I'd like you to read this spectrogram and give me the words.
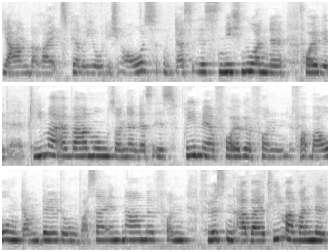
Jahren bereits periodisch aus. Und das ist nicht nur eine Folge der Klimaerwärmung, sondern das ist primär Folge von Verbauung, Dammbildung, Wasserentnahme von Flüssen. Aber Klimawandel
